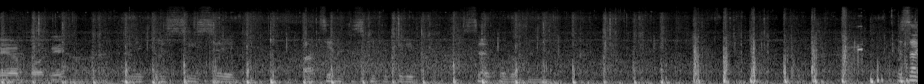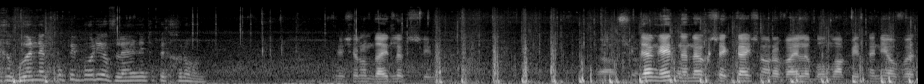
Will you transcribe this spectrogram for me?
lê 'n body. Kan ek presies sê wat sien ek geskiet het hierdie sirkel begin. Is hy gewoonlik op die body of lê hy net op die grond? Jy sal hom duidelik sien. Ja, so. Ding het nou nou gesê case not available, maar ek weet nou nie of dit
